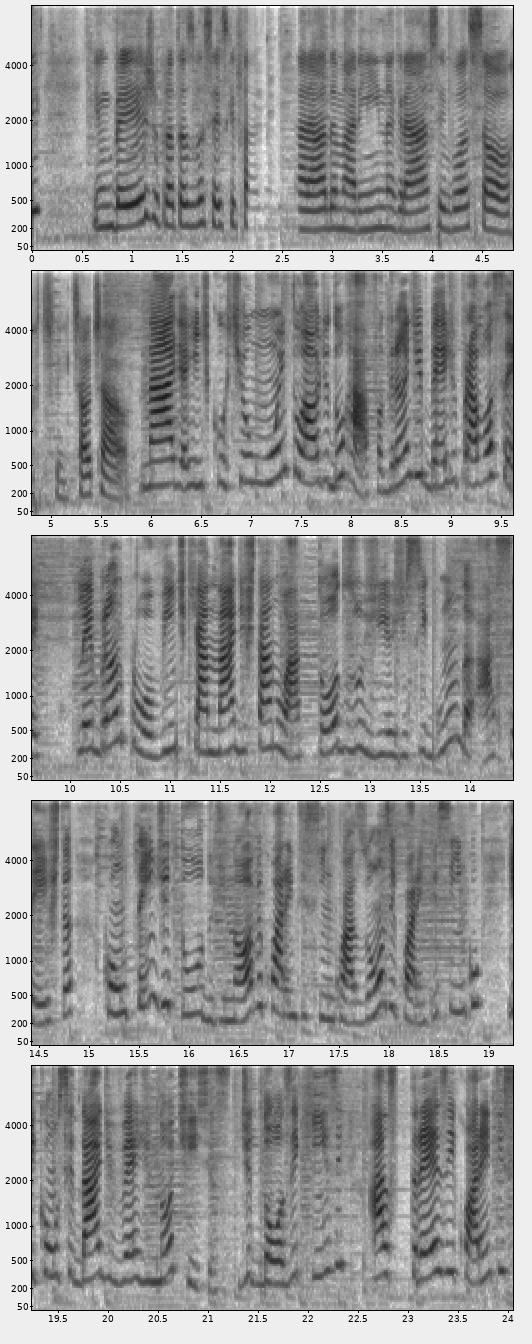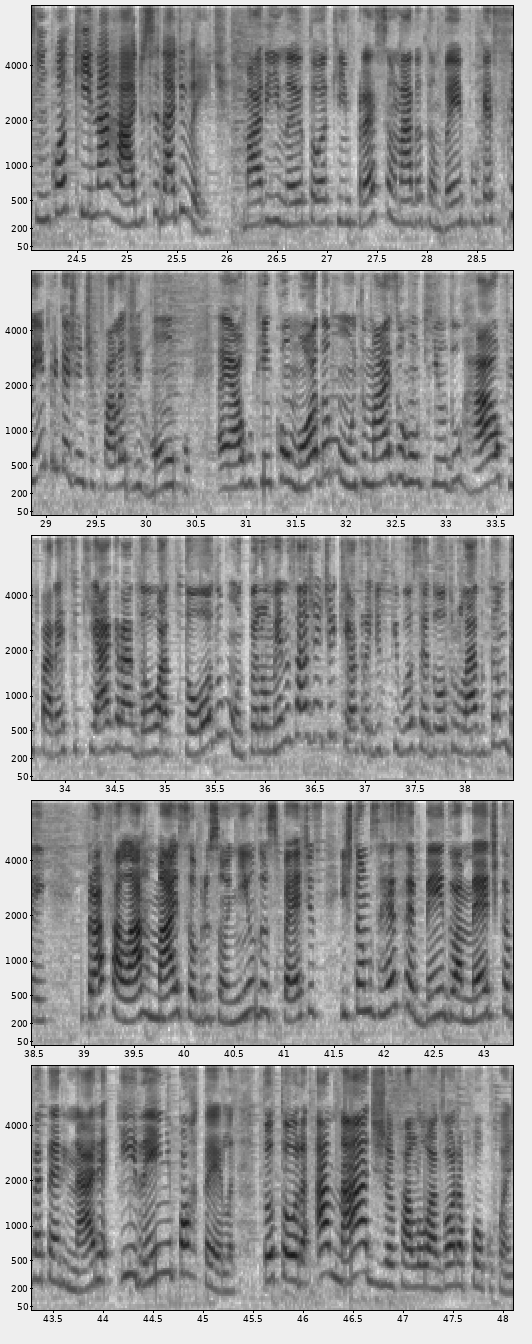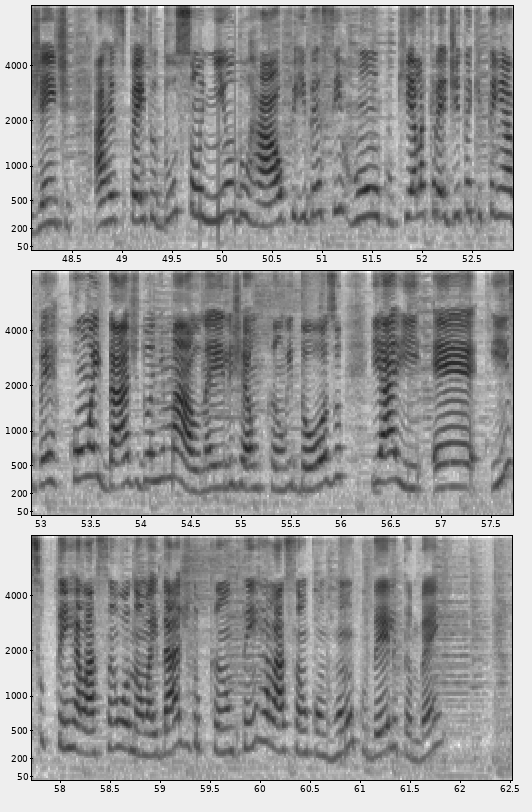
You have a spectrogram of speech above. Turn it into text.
E um beijo para todos vocês que fazem Charada, Marina, Graça e boa sorte. Tchau, tchau. Nádia, a gente curtiu muito o áudio do Rafa. Grande beijo para você. Lembrando para o ouvinte que a Nádia está no ar todos os dias de segunda a sexta, com o Tem de Tudo de 9h45 às 11h45 e com o Cidade Verde Notícias de 12h15 às 13h45 aqui na Rádio Cidade Verde. Marina, eu tô aqui impressionada também, porque sempre que a gente fala de ronco é algo que incomoda muito, mas o ronquinho do Ralph parece que agradou a todo mundo, pelo menos a gente aqui, eu acredito que você do outro lado também. Para falar mais sobre o soninho dos pets, estamos recebendo a médica veterinária Irene Portela. Doutora, a Nádia falou agora há pouco com a gente a respeito do soninho do Ralph e desse ronco que ela acredita que tem a ver com a idade do animal, né? Ele já é um cão idoso e aí, é, isso tem relação ou não? A idade do cão tem relação com o ronco dele também?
